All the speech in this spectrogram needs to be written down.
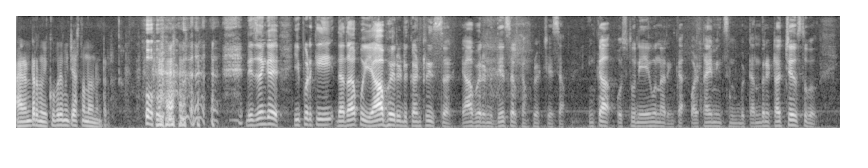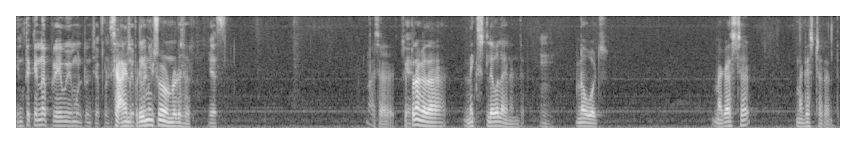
ఆయన అంటారు నువ్వు ఎక్కువ ప్రేమించేస్తున్నాను అంటారు. నిజంగా ఇప్పటికి దాదాపు యాభై రెండు కంట్రీస్ సార్ యాభై రెండు దేశాలు కంప్లీట్ చేశాం. ఇంకా వస్తూనే ఉన్నారు ఇంకా వాళ్ళ టైమింగ్స్ని బట్టి అందరినీ టచ్ చేస్తూ ఇంతకన్నా ప్రేమ ఏముంటుంది చెప్పండి? ఆయన ప్రేమించిన ఉన్నాడు సార్. ఎస్ చెప్తున్నా కదా నెక్స్ట్ లెవెల్ ఆయన అంతే. నో వర్డ్స్ మెగాస్టార్ మెగాస్టార్ అంతే.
